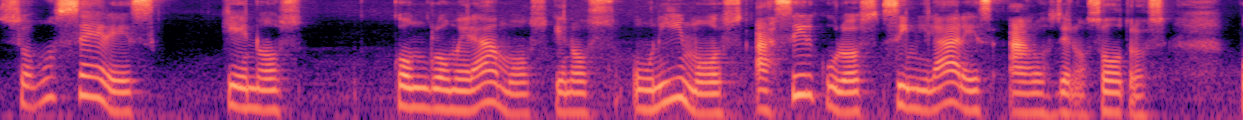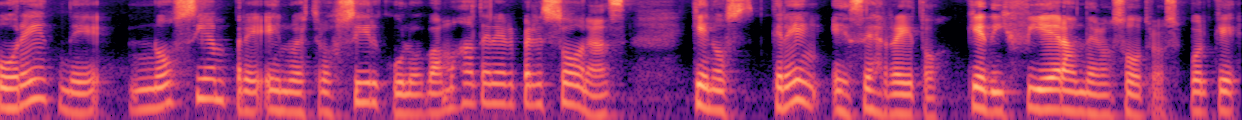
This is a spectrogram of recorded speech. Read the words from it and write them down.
somos seres que nos conglomeramos, que nos unimos a círculos similares a los de nosotros. Por ende, no siempre en nuestros círculos vamos a tener personas que nos creen ese reto, que difieran de nosotros, porque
